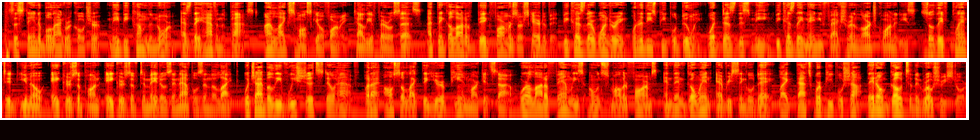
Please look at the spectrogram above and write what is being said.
scale, sustainable agriculture may become the norm, as they have in the past. I like small scale farming, Taliaferro says. I think a lot of big farmers are scared of it because they're wondering what are these people doing? What does this mean? Because they manufacture in large quantities, so they've planted, you know, acres upon acres of tomatoes and apples and the like, which I believe we should still have. But I also like the European market style, where a lot of families own smaller farms and then go in every single day. Like that's where people shop. They don't go to the grocery store.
